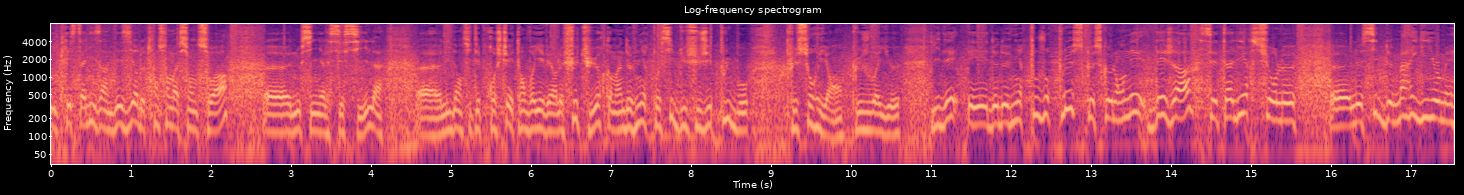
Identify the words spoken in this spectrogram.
ils cristallisent un désir de transformation de soi, euh, nous signale Cécile. Euh, l'identité projetée est envoyée vers le futur comme un devenir possible du sujet plus beau, plus souriant, plus joyeux. L'idée est de devenir toujours plus que ce que l'on est déjà, c'est à lire sur le, euh, le site de Marie Guillaumet.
